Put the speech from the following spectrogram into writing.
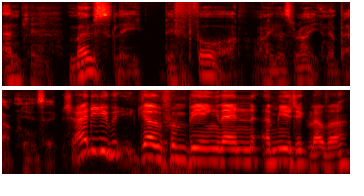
and Okay. mostly before I was writing about music. So how did you go from being then a music lover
